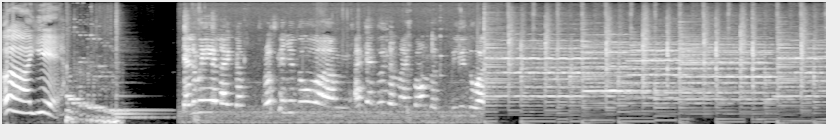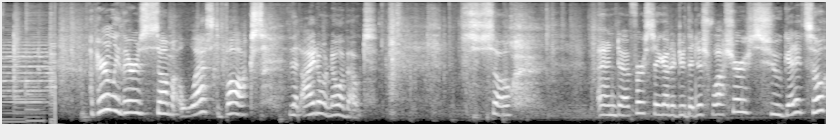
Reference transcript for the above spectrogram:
Ah, yeah. Can we like uh, Rose? Can you do? Um, I can do it on my phone, but do you do it? Apparently, there's some last box that I don't know about. So, and uh, first I gotta do the dishwasher to get it. So,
